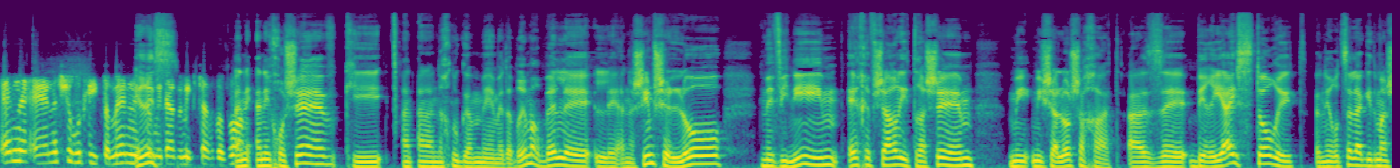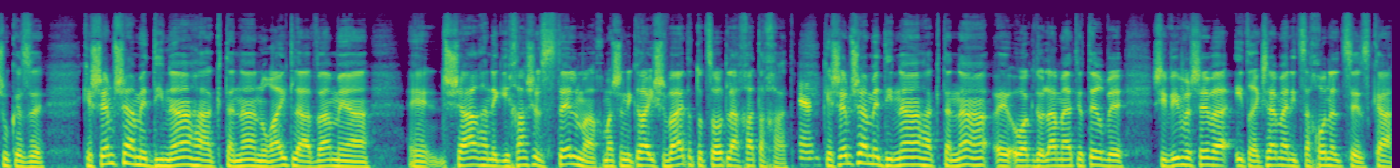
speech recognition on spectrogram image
אין, אין אפשרות להתאמן יותר איריס, מדי במקצב גבוה. אני, אני חושב, כי אנחנו גם אה, מדברים הרבה ל, לאנשים שלא מבינים איך אפשר להתרשם משלוש אחת. אז uh, בראייה היסטורית, אני רוצה להגיד משהו כזה, כשם שהמדינה הקטנה נורא התלהבה מהשער הנגיחה של סטלמך, מה שנקרא, השווה את התוצאות לאחת אחת. כן. כשם שהמדינה הקטנה, אה, או הגדולה מעט יותר, ב-77 התרגשה מהניצחון על צזקה.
